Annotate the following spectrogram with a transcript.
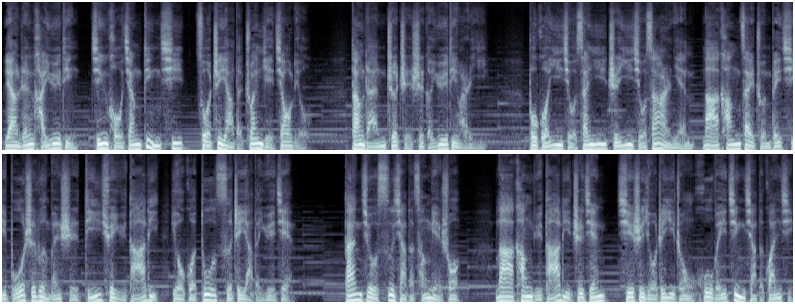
两人还约定今后将定期做这样的专业交流，当然这只是个约定而已。不过，一九三一至一九三二年，拉康在准备其博士论文时，的确与达利有过多次这样的约见。单就思想的层面说，拉康与达利之间其实有着一种互为镜像的关系。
